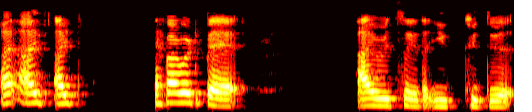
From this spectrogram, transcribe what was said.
I I I if I were to bet, I would say that you could do it.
